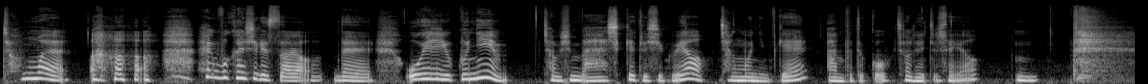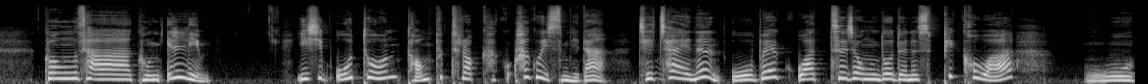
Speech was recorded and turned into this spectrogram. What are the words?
정말 행복하시겠어요. 네. 5169님, 점심 맛있게 드시고요. 장모님께 안부도 꼭 전해주세요. 음. 0401님, 25톤 덤프 트럭 하고, 하고 있습니다. 제 차에는 500와트 정도 되는 스피커와 오,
